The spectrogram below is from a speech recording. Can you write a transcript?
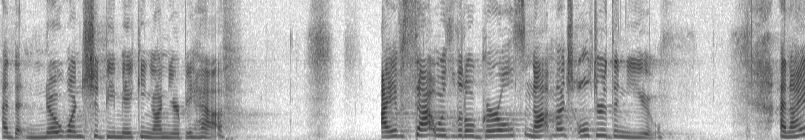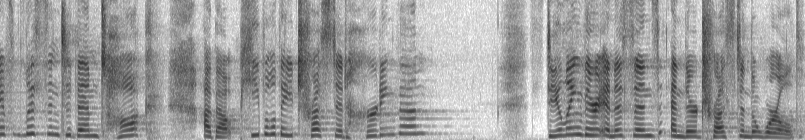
and that no one should be making on your behalf. I have sat with little girls not much older than you, and I have listened to them talk about people they trusted hurting them, stealing their innocence and their trust in the world.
